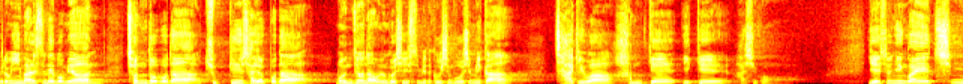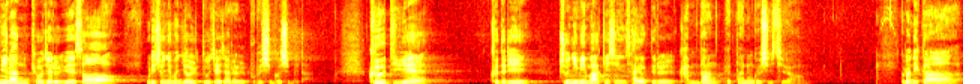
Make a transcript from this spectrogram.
여러분 이 말씀에 보면 전도보다 축기 사역보다 먼저 나오는 것이 있습니다. 그것이 무엇입니까? 자기와 함께 있게 하시고. 예수님과의 친밀한 교제를 위해서 우리 주님은 열두 제자를 부르신 것입니다. 그 뒤에 그들이 주님이 맡기신 사역들을 감당했다는 것이지요. 그러니까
